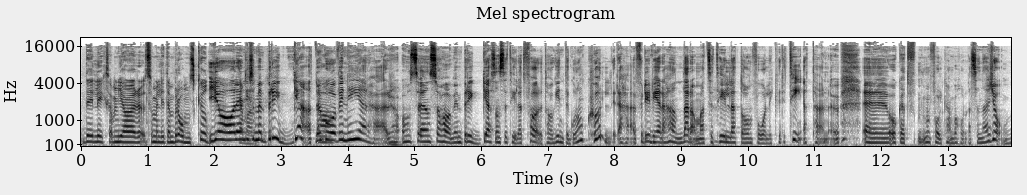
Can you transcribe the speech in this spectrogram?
det liksom gör som en liten bromskudde. Ja, eller liksom en brygga. Att nu ja. går vi ner här och sen så har vi en brygga som ser till att företag inte går omkull i det här. För det är det det handlar om, att se till att de får likviditet här nu eh, och att folk kan behålla sina jobb.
